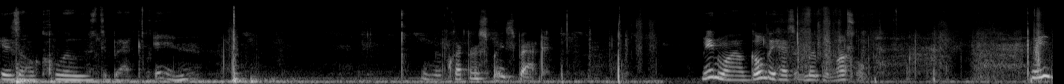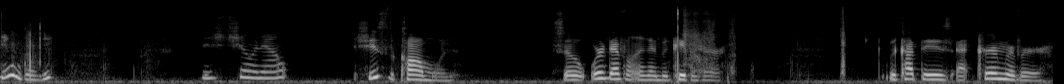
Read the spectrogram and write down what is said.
is all closed back in. And we've got our space back. Meanwhile, Goldie hasn't moved a muscle. What are you doing, Goldie? Just chilling out. She's the calm one. So we're definitely going to be keeping her. We caught these at Kern River.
